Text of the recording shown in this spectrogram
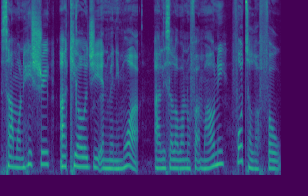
Samoan history, archaeology, and many more. Alisa Lawano Maoni for Tala Fou.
